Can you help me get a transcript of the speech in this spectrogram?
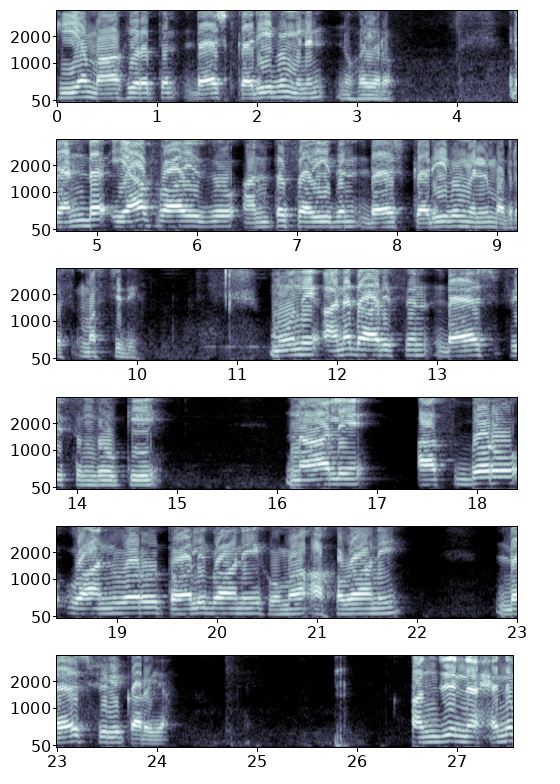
ഹിയ മാഹിറത്തുൻ ഡാഷ് കരീബ് മിനൻ നുഹൈറോ. രണ്ട് യാ ഫായിസു അന്ത സയ്യിദൻ ഡാഷ് കരീബുമിൽ മദ്രസ് മസ്ജിദ്. മൂന്ന് അനദാരിസൻ ഡാഷ് ഫി സുന്ദൂക്കി. നാല് അസ്ബറു വ അൻവറു താലിബാനി ഹുമ അഹ്വാനി ഡാഷ് ഫിൽ കറിയ അഞ്ച് നെഹ്ന്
